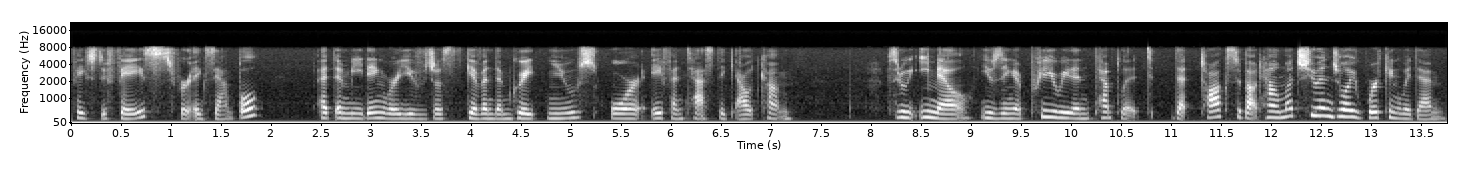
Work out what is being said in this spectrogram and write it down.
face to face, for example, at a meeting where you've just given them great news or a fantastic outcome. Through email using a pre written template that talks about how much you enjoy working with them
